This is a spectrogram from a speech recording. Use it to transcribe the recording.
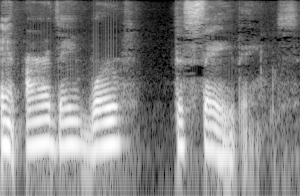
and are they worth the savings?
